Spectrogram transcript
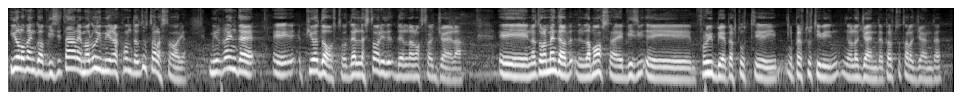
Io lo vengo a visitare ma lui mi racconta tutta la storia, mi rende eh, più edotto delle storie della nostra Gela. E naturalmente la, la mostra è, è fruibile per, tutti, per tutti la gente, per tutta la gente.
